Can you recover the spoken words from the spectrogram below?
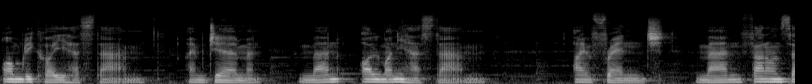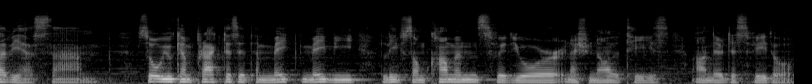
آمریکایی هستم. I'm German. من آلمانی هستم. I'm French. من فرانسوی هستم. so you can practice it and make maybe leave some comments with your nationalities under this video.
